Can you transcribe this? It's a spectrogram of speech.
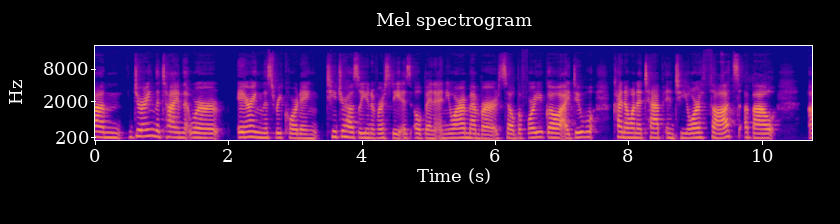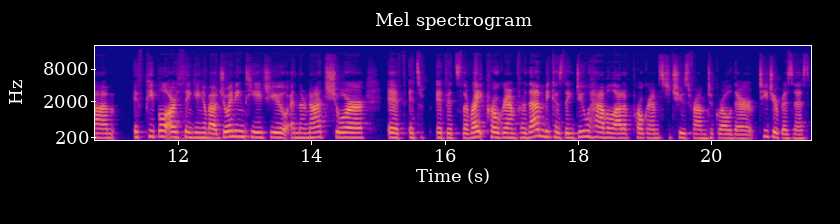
um, during the time that we're airing this recording, Teacher Hustle University is open and you are a member. So before you go, I do kind of want to tap into your thoughts about um, if people are thinking about joining THU and they're not sure if it's if it's the right program for them because they do have a lot of programs to choose from to grow their teacher business.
